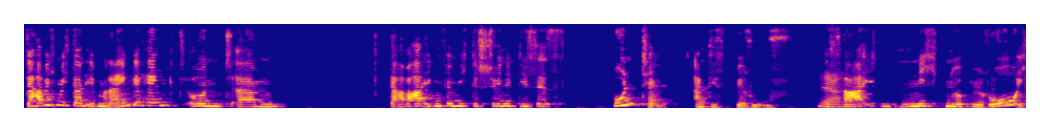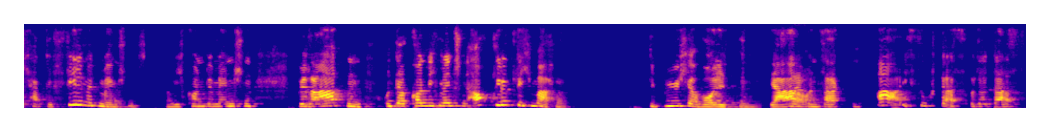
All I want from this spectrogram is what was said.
da habe ich mich dann eben reingehängt und ähm, da war eben für mich das Schöne, dieses Bunte an diesem Beruf. Ja. Es war eben nicht nur Büro, ich hatte viel mit Menschen zu tun. Ich konnte Menschen beraten und da konnte ich Menschen auch glücklich machen, die Bücher wollten, ja, ja. und sagten, ah, ich suche das oder das.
